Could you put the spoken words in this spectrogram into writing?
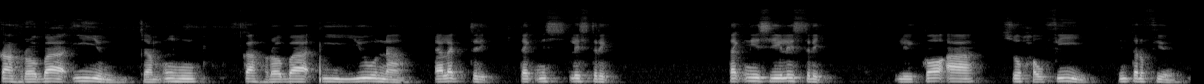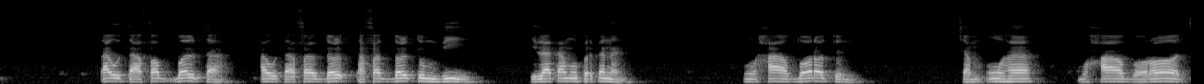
kahroba iyun jam'uhu kahroba iyuna elektrik teknis listrik. Teknisi listrik. Liqa'a suhaufi interview. Lau tafaddalta au tafaddal tafaddaltum bi bila kamu berkenan muhadaratun. Jam'uha muhadarat.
